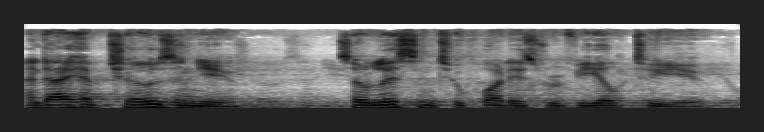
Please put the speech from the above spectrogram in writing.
And I have chosen you, so listen to what is revealed to you.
